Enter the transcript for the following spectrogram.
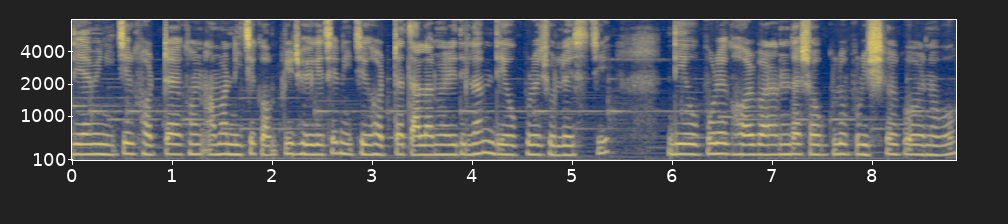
দিয়ে আমি নিচের ঘরটা এখন, আমার নিচে কমপ্লিট হয়ে গেছে। নিচে ঘরটা তালা মেরে দিলাম, দিয়ে উপরে চলে এসেছি। দিয়ে উপরে ঘর, বারান্দা সবগুলো পরিষ্কার করে নেব।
